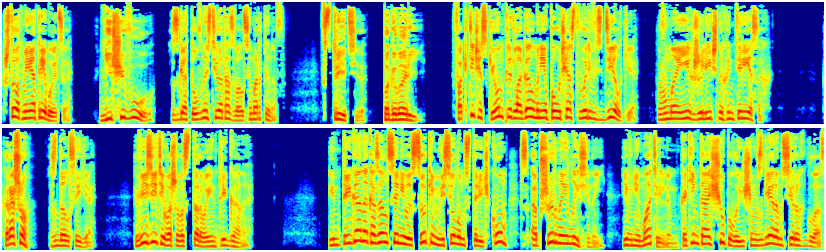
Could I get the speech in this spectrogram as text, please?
Что от меня требуется? Ничего. С готовностью отозвался Мартынов. Встреться, поговори. Фактически он предлагал мне поучаствовать в сделке, в моих же личных интересах. Хорошо, сдался я. Везите вашего старого интригана». Интриган оказался невысоким веселым старичком с обширной лысиной и внимательным, каким-то ощупывающим взглядом серых глаз.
